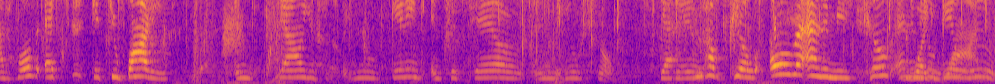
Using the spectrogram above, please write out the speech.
And hold X get your body. And now you you getting into tear and you snow. Yeah, you have killed all the enemies. Killed enemies who you get want.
